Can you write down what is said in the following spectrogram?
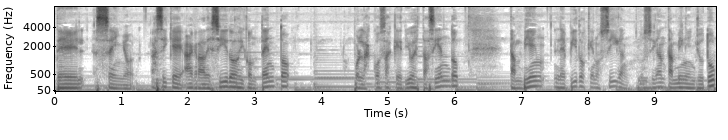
del Señor. Así que agradecidos y contentos por las cosas que Dios está haciendo. También le pido que nos sigan, nos sigan también en YouTube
